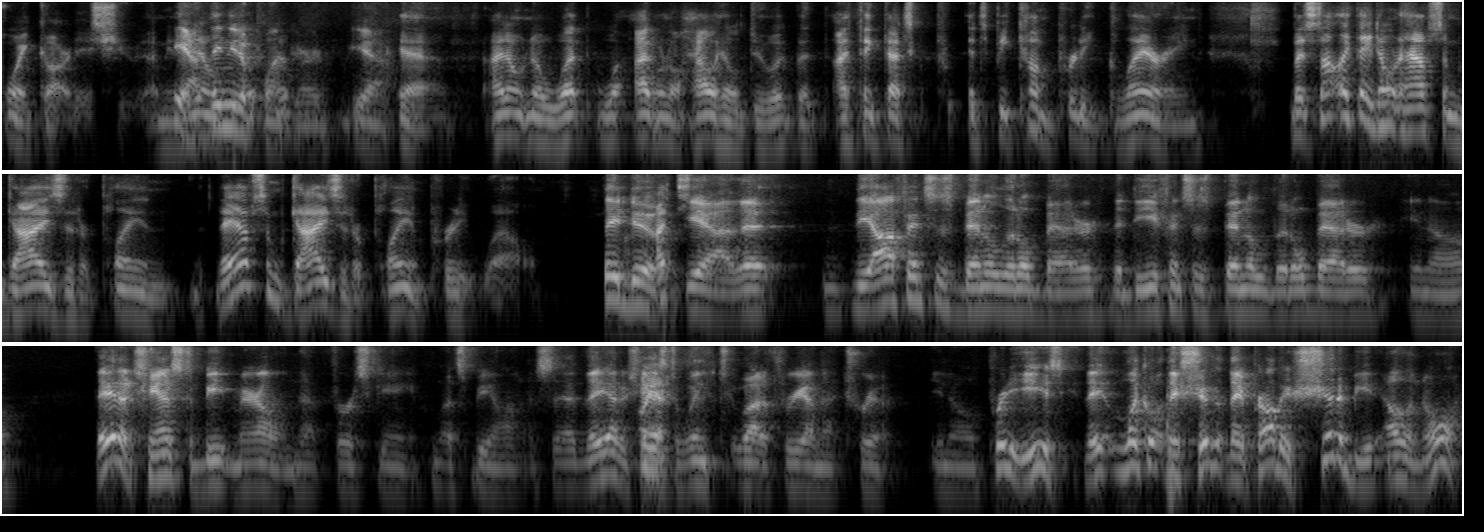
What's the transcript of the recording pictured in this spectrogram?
point guard issue. I mean, yeah, they, they need a point guard. Yeah, yeah. I don't know what, what, I don't know how he'll do it, but I think that's it's become pretty glaring. But it's not like they don't have some guys that are playing. They have some guys that are playing pretty well. They do. Yeah. The the offense has been a little better. The defense has been a little better. You know, they had a chance to beat Maryland that first game. Let's be honest. They had a chance oh, yeah. to win two out of three on that trip you know, pretty easy. They look what they should they probably should have beat Illinois.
